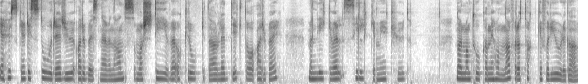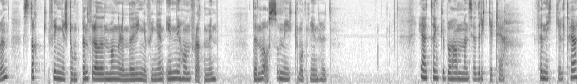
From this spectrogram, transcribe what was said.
Jeg husker de store, ru arbeidsnevene hans som var stive og krokete av leddgikt og arbeid, men likevel silkemyk hud. Når man tok han i hånda for å takke for julegaven, stakk fingerstumpen fra den manglende ringefingeren inn i håndflaten min. Den var også myk mot min hud. Jeg tenker på ham mens jeg drikker te. Fennikelte,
